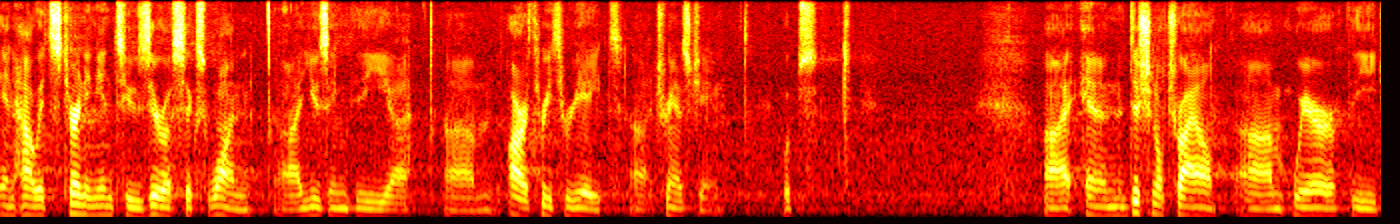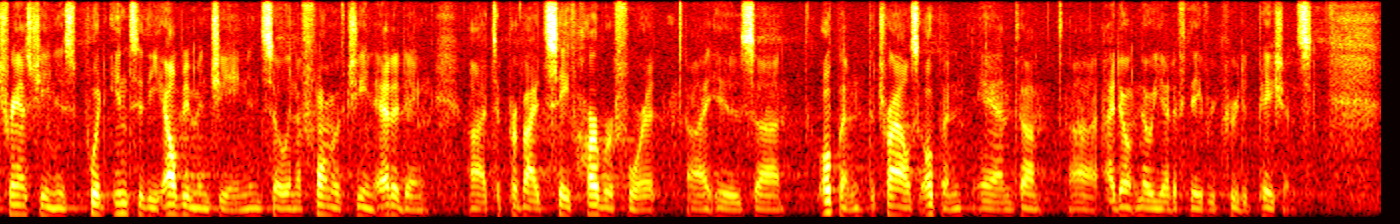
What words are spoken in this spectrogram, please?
and how it's turning into 061 uh, using the uh, um, R338 uh, transgene. Whoops. Uh, and an additional trial um, where the transgene is put into the albumin gene, and so in a form of gene editing uh, to provide safe harbor for it uh, is uh, open. The trial's open, and um, uh, I don't know yet if they've recruited patients.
